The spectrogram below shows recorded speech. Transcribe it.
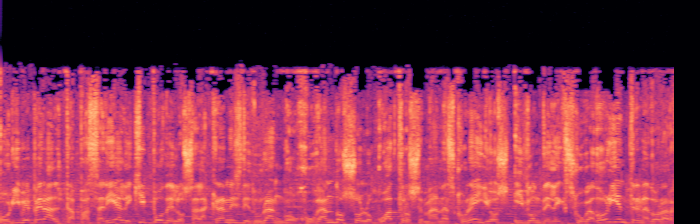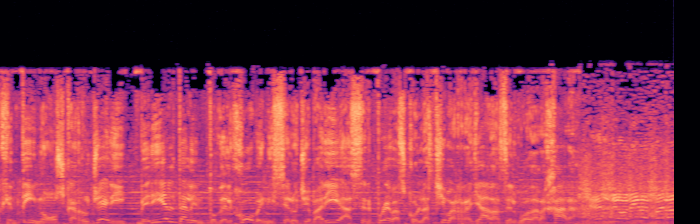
Oribe Peralta pasaría al equipo de los Alacranes de Durango, jugando solo cuatro semanas con ellos y donde el exjugador y entrenador argentino Oscar Ruggeri vería el talento del joven y se lo llevaría a hacer pruebas con las Chivas Rayadas del Guadalajara. El de Oribe Peralta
